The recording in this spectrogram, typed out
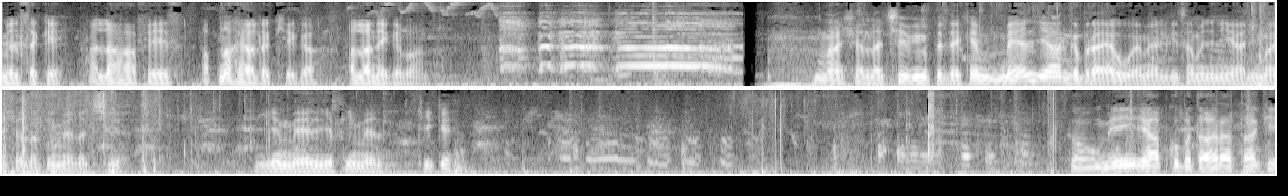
मिल सके। अल्लाह हाफिज़। अपना ख्याल रखिएगा। अल्लाह ने के बाद माशाल्लाह, अच्छे व्यू पे देखें। मेल यार घबराया हुआ है। मेल की समझ नहीं आ रही। माशाल्लाह फीमेल अच्छी है। ये मेल या फीमेल ठीक है? तो मैं ये आपको बता रहा था कि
